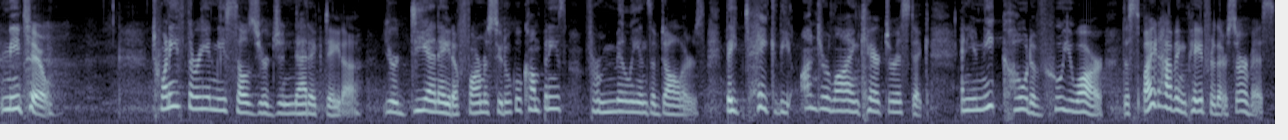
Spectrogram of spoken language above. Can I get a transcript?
Me too. 23andMe sells your genetic data, your DNA to pharmaceutical companies for millions of dollars. They take the underlying characteristic and unique code of who you are, despite having paid for their service,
